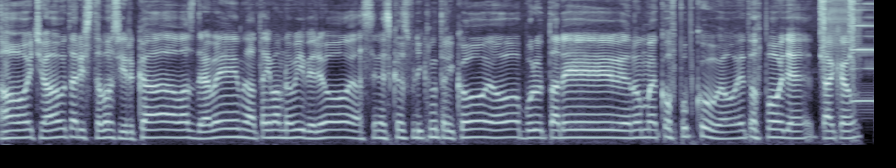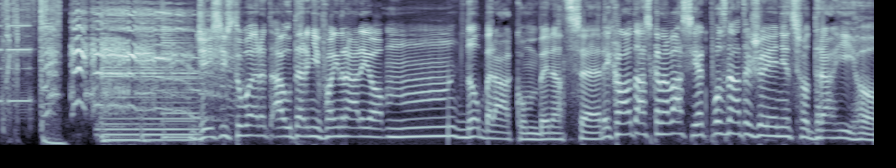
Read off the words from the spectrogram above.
Ahoj, čau, tady Stava Sírka, vás zdravím, já tady mám nový video, já si dneska svlíknu triko, jo, a budu tady jenom jako v pupku, jo, je to v pohodě, tak jo. JC Stewart, autorní Fine Radio, mm, dobrá kombinace. Rychlá otázka na vás, jak poznáte, že je něco drahýho?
